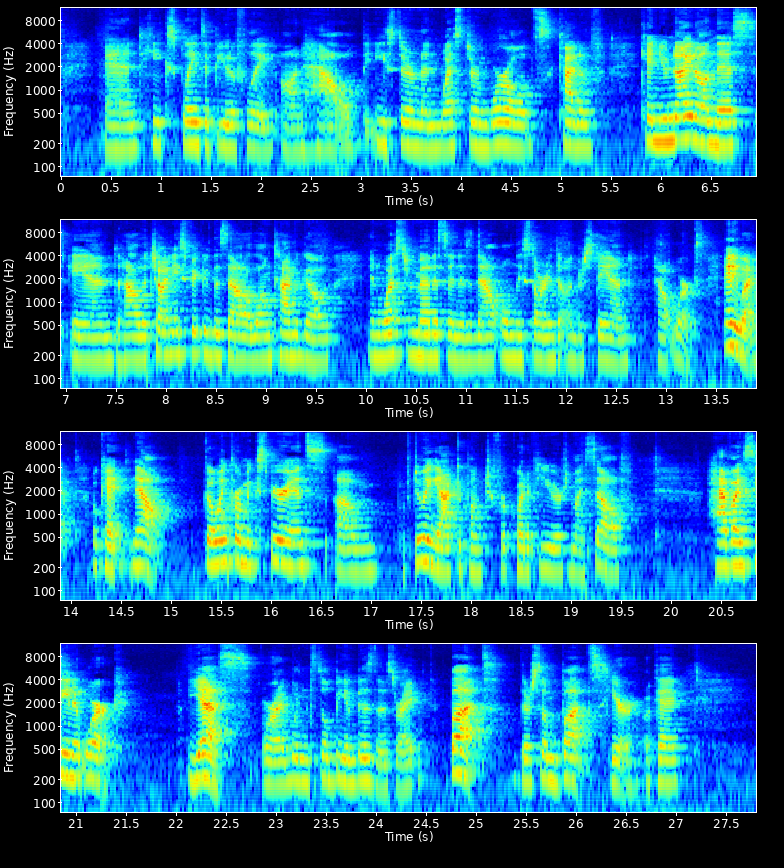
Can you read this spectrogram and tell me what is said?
and he explains it beautifully on how the Eastern and Western worlds kind of can unite on this, and how the Chinese figured this out a long time ago, and Western medicine is now only starting to understand how it works. Anyway, okay, now going from experience um, of doing acupuncture for quite a few years myself, have I seen it work? Yes, or I wouldn't still be in business, right? But there's some buts here, okay?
